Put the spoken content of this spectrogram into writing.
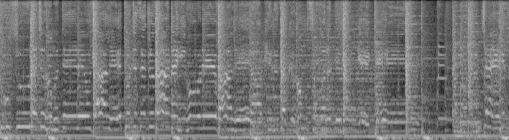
तू सूरज, हम तेरे उजाले, तुझसे जुदा नहीं होने वाले, आखिर तक हम सफ़र तिरंगे के जय सुजलाम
